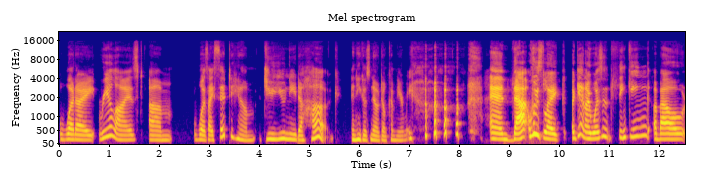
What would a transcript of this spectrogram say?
what I realized um was I said to him, "Do you need a hug?" And he goes, "No, don't come near me." and that was like again, I wasn't thinking about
